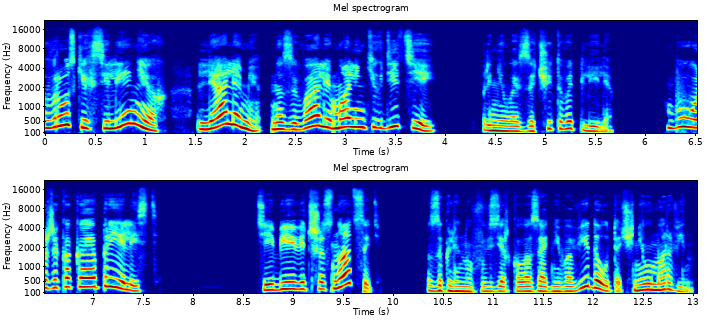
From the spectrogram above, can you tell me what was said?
В русских селениях лялями называли маленьких детей, принялась зачитывать Лиля. Боже, какая прелесть! Тебе ведь шестнадцать? Заглянув в зеркало заднего вида, уточнил Марвин.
